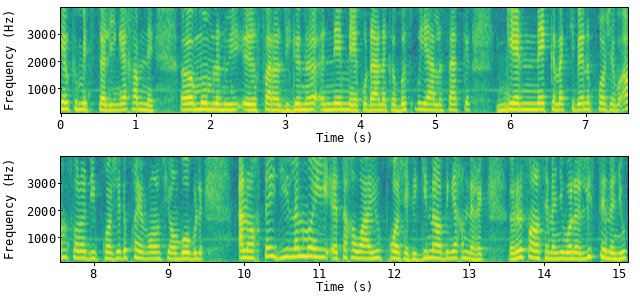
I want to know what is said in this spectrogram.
quelques métital yi nga xam ne euh, moom la ñuy euh, faral di gën a nemmeeku daanaka bés bu yàlla sàkk. Ngeen nekk nag ci benn projet bu am solo di projet de prévention boobule alors tey jii lan mooy taxawaayu projet bi? Ginnaaw bi nga xam ne rek recensé nañu wala listé nañu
